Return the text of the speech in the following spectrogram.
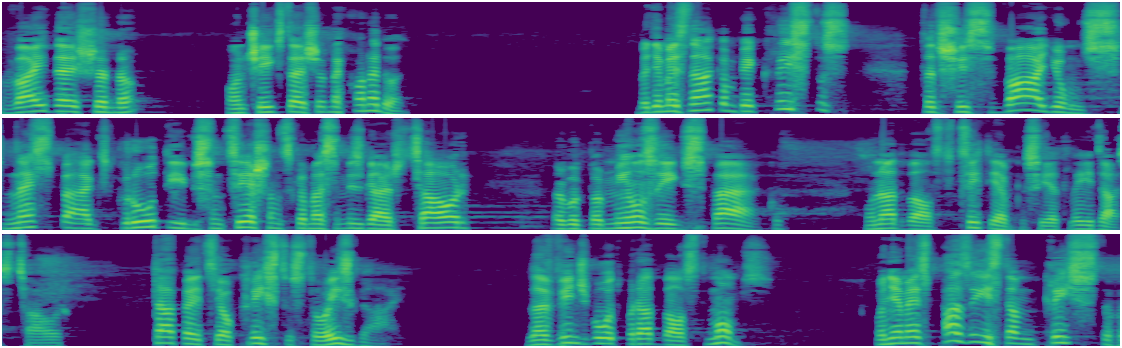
vaidēšana un čīkstēšana neko nedod. Bet, ja mēs nākam pie Kristus, tad šis vājums, nespēks, grūtības un ciešanas, ka mēs esam izgājuši cauri, varbūt par milzīgu spēku un atbalstu citiem, kas iet līdzās cauri. Tāpēc jau Kristus to izgāja, lai Viņš būtu par atbalstu mums. Un, ja mēs pazīstam Kristu,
